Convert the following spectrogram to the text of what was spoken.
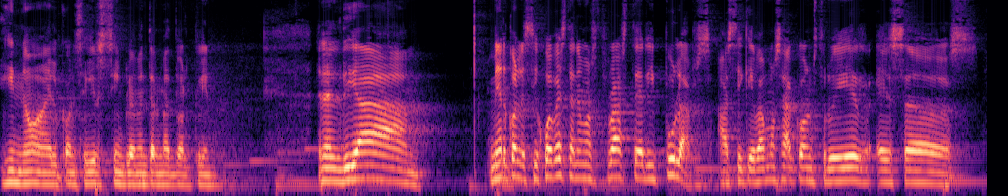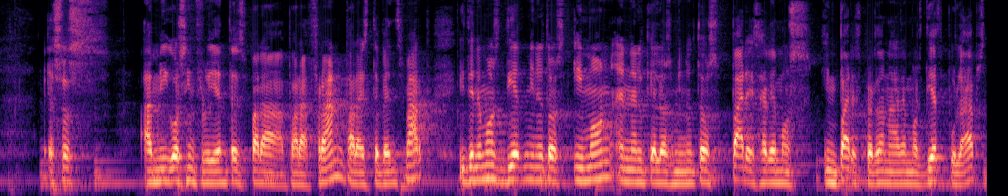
y no el conseguir simplemente el medball clean. En el día miércoles y jueves tenemos thruster y pull-ups, así que vamos a construir esos, esos amigos influyentes para, para, Fran, para este benchmark. Y tenemos 10 minutos IMON en el que los minutos pares haremos, impares, perdón, haremos 10 pull-ups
